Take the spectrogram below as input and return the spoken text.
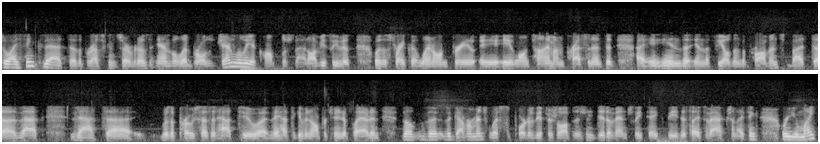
so I think that uh, the Progressive Conservatives and the Liberals generally accomplished that. Obviously, this was a strike that went on for a, a, a long time, unprecedented uh, in the in the field in the province, but uh, that that uh, was a process that had to uh, they had to give an opportunity to play out, and the, the the government, with support of the official opposition, did eventually take the decisive action. I think where you might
